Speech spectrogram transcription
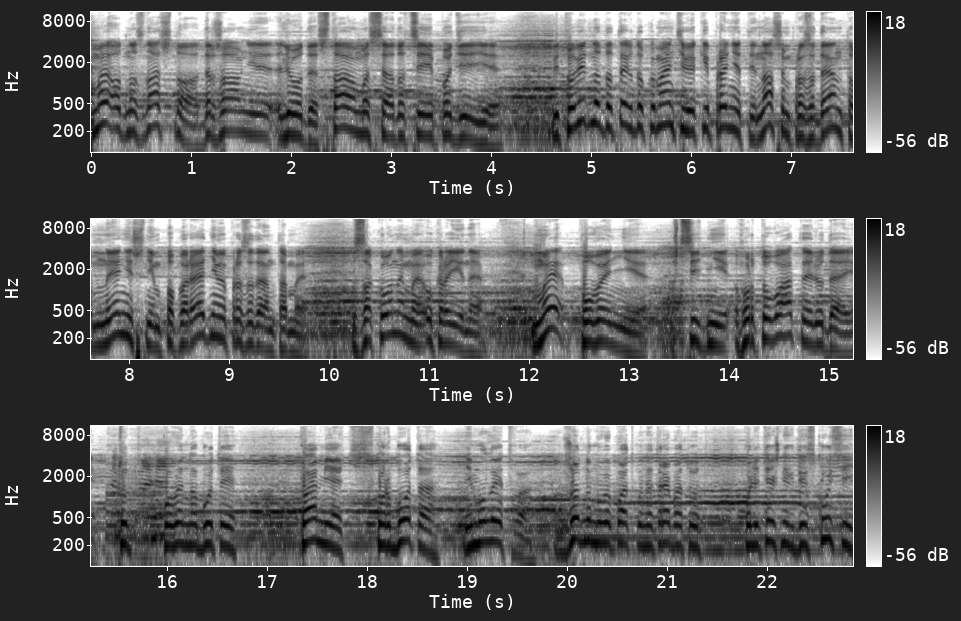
ми однозначно, державні люди, ставимося до цієї події. Відповідно до тих документів, які прийняті нашим президентом, нинішнім, попередніми президентами, законами України, ми повинні в ці дні гуртувати людей. Тут повинна бути пам'ять, скорбота і молитва. В жодному випадку не треба тут політичних дискусій,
